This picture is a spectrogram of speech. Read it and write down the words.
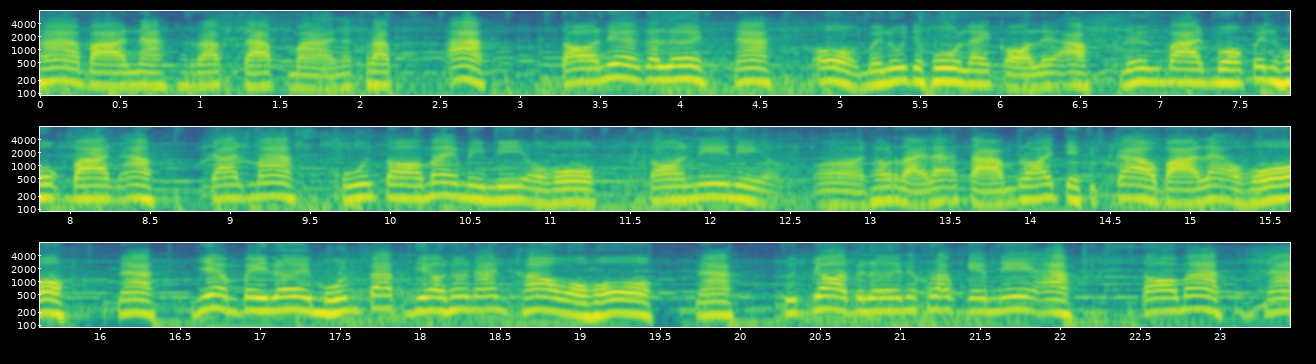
15 บาทนะรับทรัพย์มานะครับอะ ต่อเนื่องกันเลยนะ โอ้ ไม่รู้จะพูดอะไรก่อนเลยเอาหนึ่งบาทบวกเป็น 6 บาทเอาจัดมาคูณต่อไม่ไม่มีโอ้โห ตอนนี้นี่อ่าเท่าไหร่ละ 379 บาทแล้วโอ้โหนะเยี่ยมไปเลยหมุนแป๊บเดียวเท่านั้นเข้าโอ้โหนะสุดยอดไปเลยนะครับเกมนี้อะต่อมานะ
